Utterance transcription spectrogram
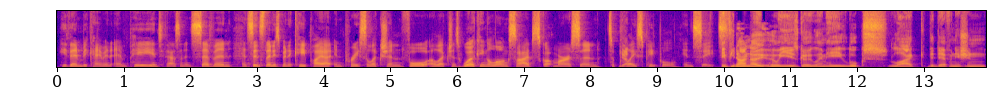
He then became an MP in 2007, and since then he's been a key player in pre-selection for elections, working alongside Scott Morrison to place people in seats. If you don't know who he is, Google him. He looks like the definition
